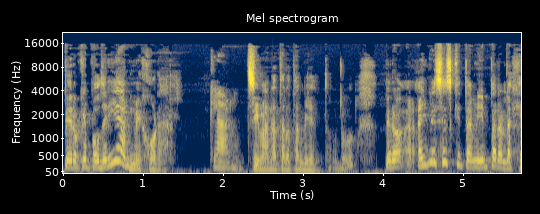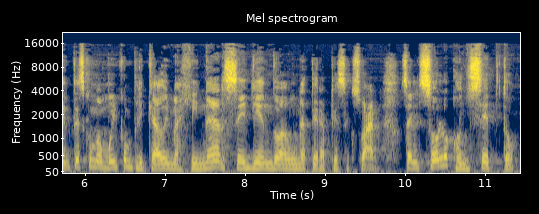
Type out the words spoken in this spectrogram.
pero que podrían mejorar Claro. si van a tratamiento, ¿no? Pero hay veces que también para la gente es como muy complicado imaginarse yendo a una terapia sexual. O sea, el solo concepto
